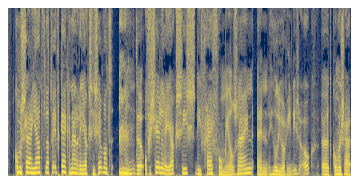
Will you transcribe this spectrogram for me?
Het commissariaat, laten we even kijken naar de reacties. Hè? Want de officiële reacties, die vrij formeel zijn... en heel juridisch ook. Uh, het commissa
